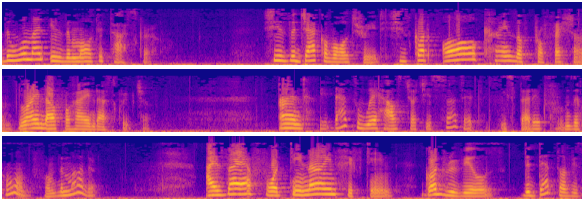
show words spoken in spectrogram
the woman is the multitasker. She's the jack of all trades. She's got all kinds of professions lined out for her in that scripture. And that's where house churches started. It started from the home, from the mother. Isaiah 49:15, God reveals the depth of his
